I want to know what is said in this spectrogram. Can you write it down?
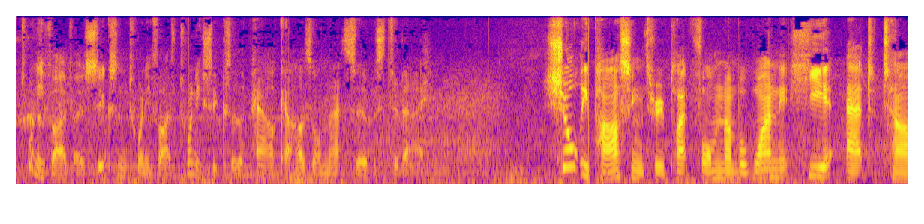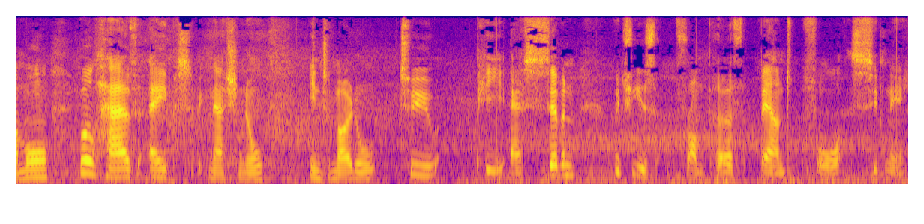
Twenty-five oh six and twenty-five twenty-six are the power cars on that service today. Shortly passing through platform number one here at Tahmoor, we'll have a Pacific National Intermodal 2PS7, which is from Perth bound for Sydney.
